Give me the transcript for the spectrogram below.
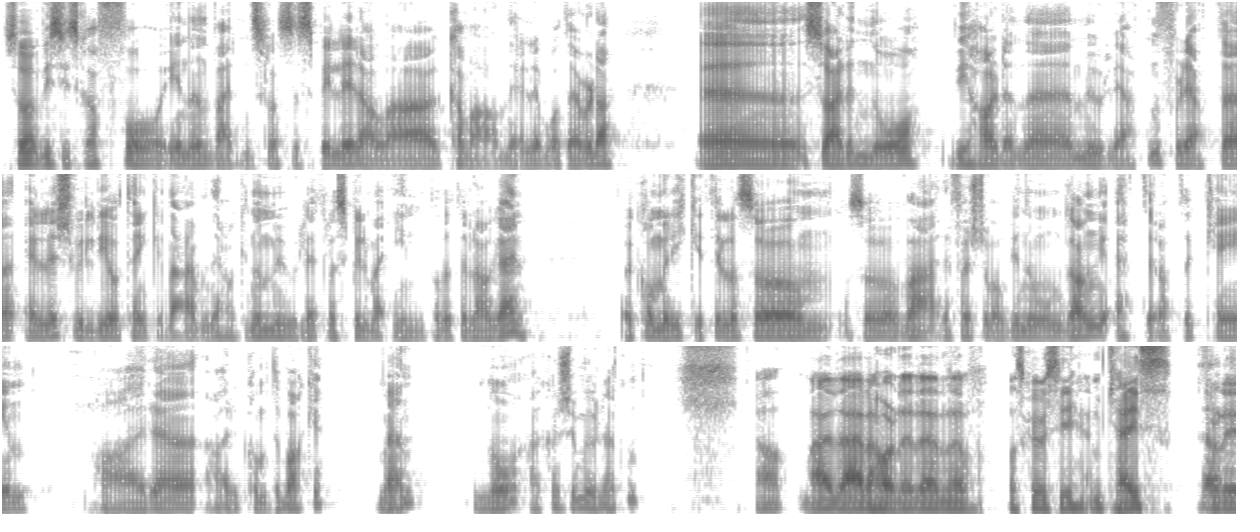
Så hvis vi skal få inn en verdensklassespiller à la Kavani eller whatever, da, eh, så er det nå vi har denne muligheten. fordi at eh, ellers vil de jo tenke nei, men jeg har ikke noen mulighet til å spille meg inn på dette laget her. Og jeg kommer ikke til å så, så være førstevalget noen gang etter at Kane har, eh, har kommet tilbake. Men nå er kanskje muligheten. Ja, nei, der har dere en Hva skal vi si? En case. Fordi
